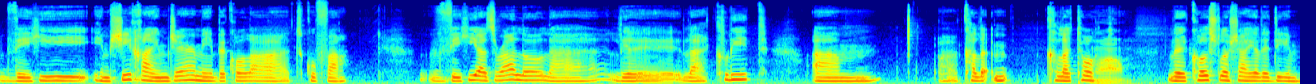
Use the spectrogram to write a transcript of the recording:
והיא המשיכה עם ג'רמי בכל התקופה, והיא עזרה לו לה, לה, להקליט um, קל, קלטות וואו. לכל שלושה ילדים.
